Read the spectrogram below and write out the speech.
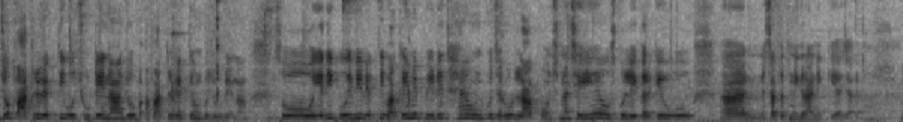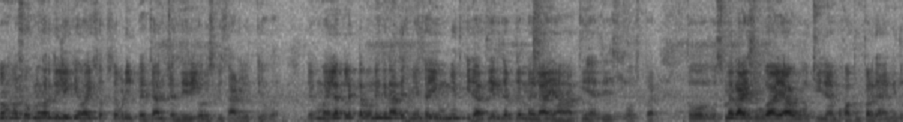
जो पात्र व्यक्ति वो छूटे ना जो अपात्र व्यक्ति उनको जोड़े ना। सो यदि कोई भी व्यक्ति वाकई में पीड़ित है उनको ज़रूर लाभ पहुँचना चाहिए उसको लेकर के वो आ, सतत निगरानी किया जा रहा है। मैम अशोकनगर ज़िले की हमारी सबसे बड़ी पहचान चंदेरी और उसकी साड़ी उद्योग है। एक महिला कलेक्टर होने के नाते हमेशा ये उम्मीद की जाती है कि जब जब महिलाएँ यहाँ आती हैं, जिस पोस्ट पर तो उसमें राइज होगा या वो चीज़ें बहुत ऊपर जाएँगी तो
